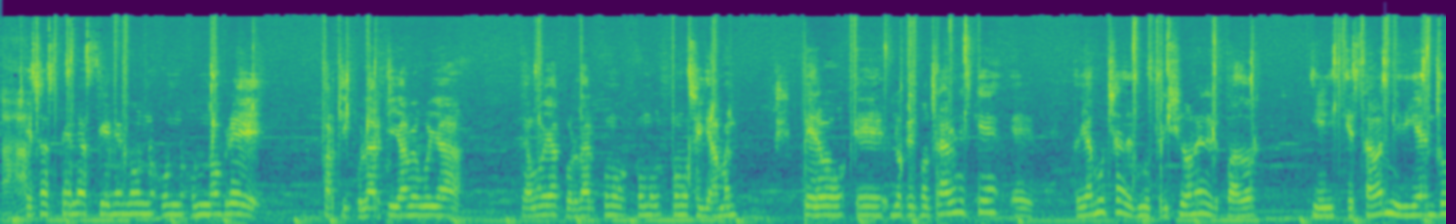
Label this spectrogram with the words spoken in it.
Ajá. Esas telas tienen un, un- un nombre particular que ya me voy a, ya me voy a acordar cómo, cómo, cómo se llaman. Pero eh, lo que encontraron es que eh, había mucha desnutrición en el Ecuador y estaban midiendo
